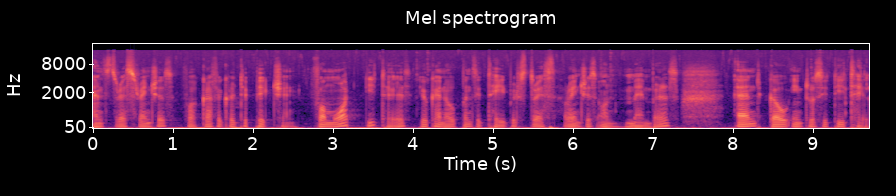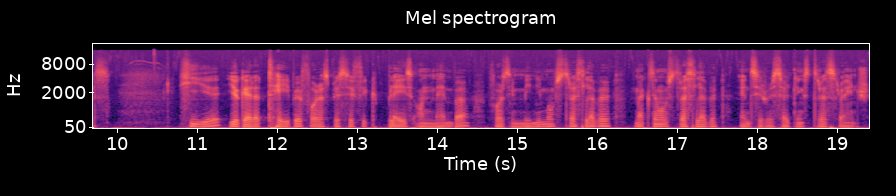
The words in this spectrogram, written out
and stress ranges for graphical depiction. For more details you can open the table stress ranges on members and go into the details. Here you get a table for a specific place on member for the minimum stress level, maximum stress level and the resulting stress range.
